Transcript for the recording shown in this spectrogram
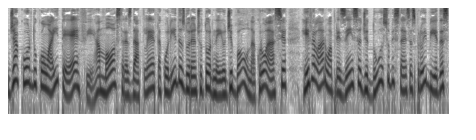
De acordo com a ITF, amostras da atleta colhidas durante o torneio de bol na Croácia revelaram a presença de duas substâncias proibidas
